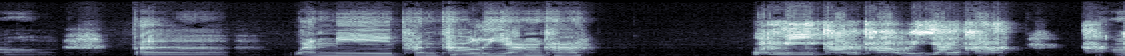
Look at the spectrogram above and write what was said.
อ๋อ เออวันนี้ทานข้าวหรือยังคะ วันนี้ทานข้าวหรือยังคะเอ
